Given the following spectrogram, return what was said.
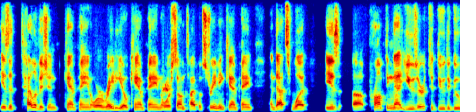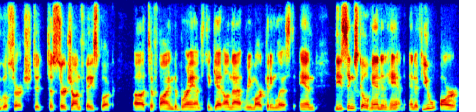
is a television campaign or a radio campaign or some type of streaming campaign. And that's what is uh, prompting that user to do the Google search, to, to search on Facebook, uh, to find the brand, to get on that remarketing list. And these things go hand in hand. And if you are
